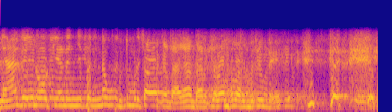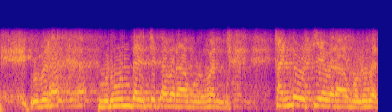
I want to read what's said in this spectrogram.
ഞാൻ കൈ നോക്കിയാണ് ഇനിയിപ്പോ എന്നെ കുത്തുമുടിച്ചാക്കണ്ട ഞാൻ തലക്കളം പറഞ്ഞിട്ടുണ്ട് ഇവിടെ? ഉടുമുണ്ടഴിച്ചിട്ടവരാ മുഴുവൻ. കണ്ണു പൊട്ടിയവരാ മുഴുവൻ.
